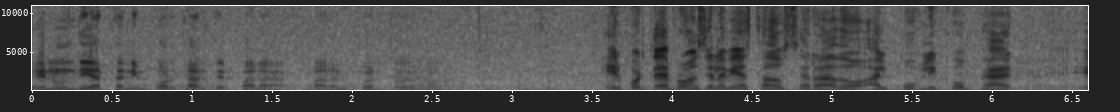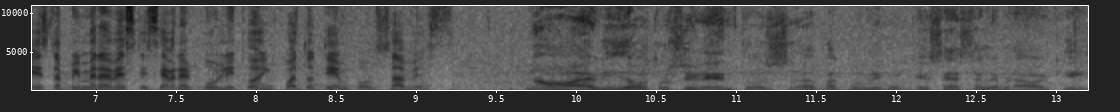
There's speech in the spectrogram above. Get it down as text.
en un día tan importante para, para el puerto de Bronzeville. El puerto de Brownsville había estado cerrado al público, Pat. ¿Es la primera vez que se abre al público? ¿En cuánto tiempo? ¿Sabes? No, ha habido otros eventos eh, para el público que se ha celebrado aquí.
